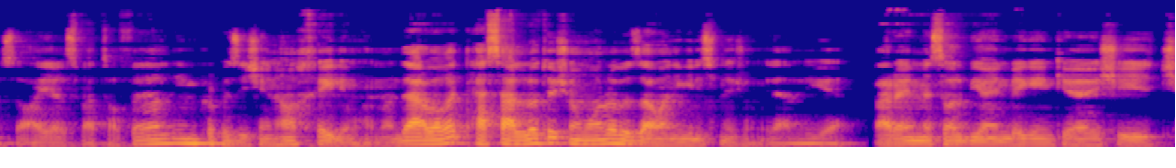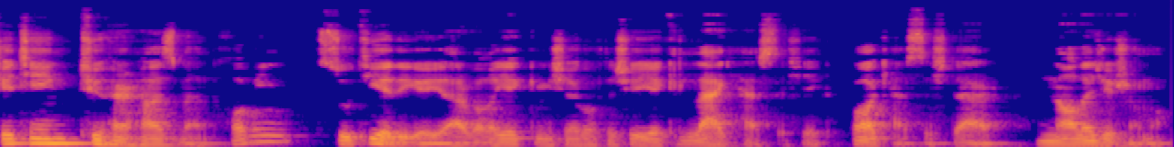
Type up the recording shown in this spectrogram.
مثل آیلتس و تافل این preposition ها خیلی مهمن. در واقع تسلط شما رو به زبان انگلیسی نشون میدن دیگه. برای مثال بیاین بگین که she cheating to her husband. خب این سوتیه دیگه. در واقع یک میشه گفتش یک لگ هستش یک باگ هستش در knowledge شما.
